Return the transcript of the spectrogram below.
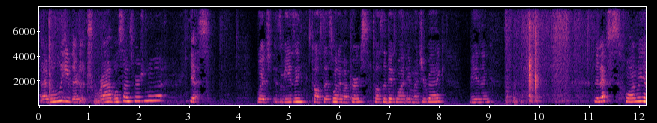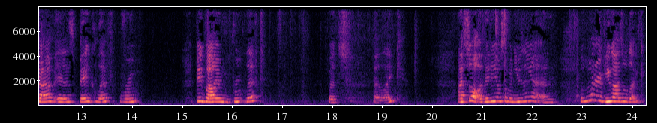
And I believe there's a travel size version of it. Yes. Which is amazing. Toss this one in my purse. Toss the big one in my cheer bag. Amazing. The next one we have is Big Lift Root, Big Volume Root Lift, which I like. I saw a video of someone using it, and I was wondering if you guys would like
